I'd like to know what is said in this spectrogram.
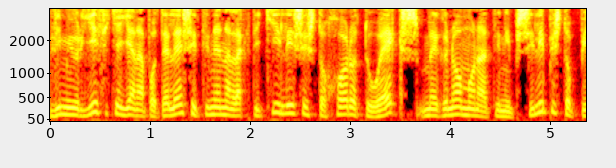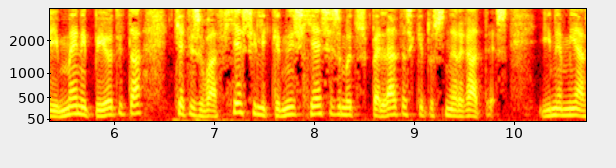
δημιουργήθηκε για να αποτελέσει την εναλλακτική λύση στο χώρο του X με γνώμονα την υψηλή πιστοποιημένη ποιότητα και τις βαθιές ειλικρινείς σχέσεις με τους πελάτες και τους συνεργάτες. Είναι μια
